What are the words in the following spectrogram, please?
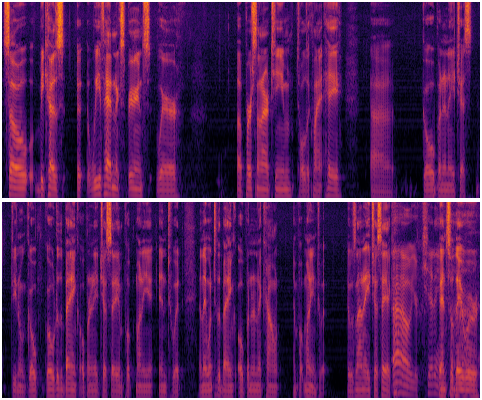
So, because uh, we've had an experience where a person on our team told a client, "Hey, uh, go open an HS, you know, go go to the bank, open an HSA, and put money into it." And they went to the bank, opened an account, and put money into it. It was not an HSA account. Oh, you're kidding. and so they were.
